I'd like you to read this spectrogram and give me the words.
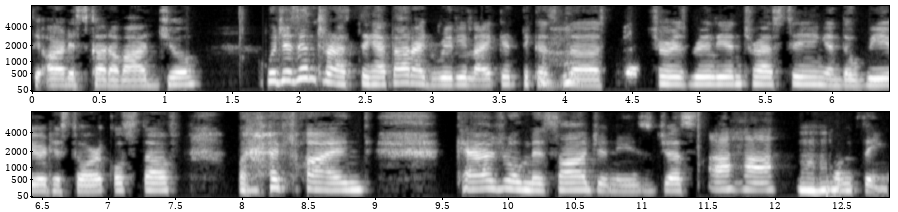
the artist Caravaggio, which is interesting. I thought I'd really like it because mm-hmm. the structure is really interesting and the weird historical stuff. But I find casual misogyny is just uh-huh. Mm-hmm. something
